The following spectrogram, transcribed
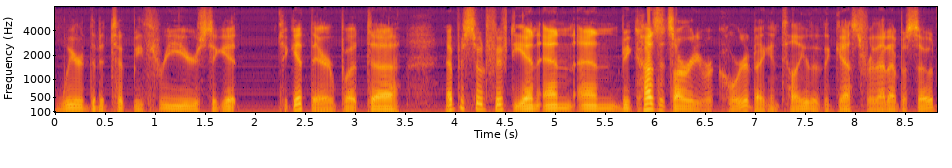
weird that it took me three years to get to get there, but uh, episode 50, and, and and because it's already recorded, I can tell you that the guest for that episode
